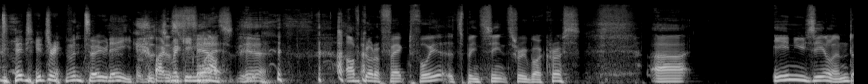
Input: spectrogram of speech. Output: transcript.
did you dream in 2D like Just Mickey flat, Mouse? Yeah. I've got a fact for you. It's been sent through by Chris. Uh, Air New Zealand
